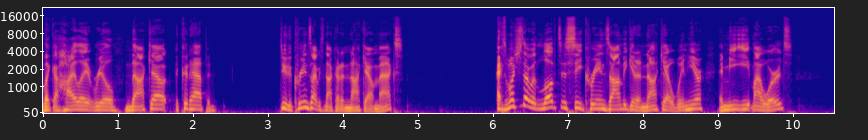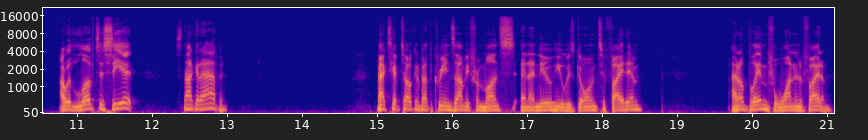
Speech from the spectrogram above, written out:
like a highlight reel knockout, it could happen. Dude, a Korean Zombie's not going to knock out Max. As much as I would love to see Korean Zombie get a knockout win here and me eat my words, I would love to see it. It's not going to happen. Max kept talking about the Korean Zombie for months, and I knew he was going to fight him. I don't blame him for wanting to fight him.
